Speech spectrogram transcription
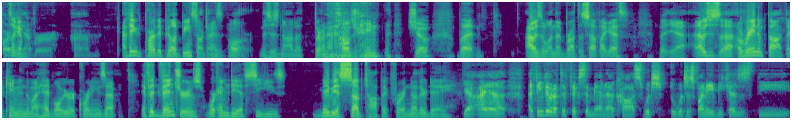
hardly like a, ever. Um, I think part of the appeal of Beanstalk Giants. Well, this is not a Throne of Eldraine show, but I was the one that brought this up, I guess. But yeah, that was just a, a, random thought that came into my head while we were recording. Is that if adventures were MDFCs, maybe a subtopic for another day. Yeah, I uh, I think they would have to fix the mana cost, which which is funny because the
